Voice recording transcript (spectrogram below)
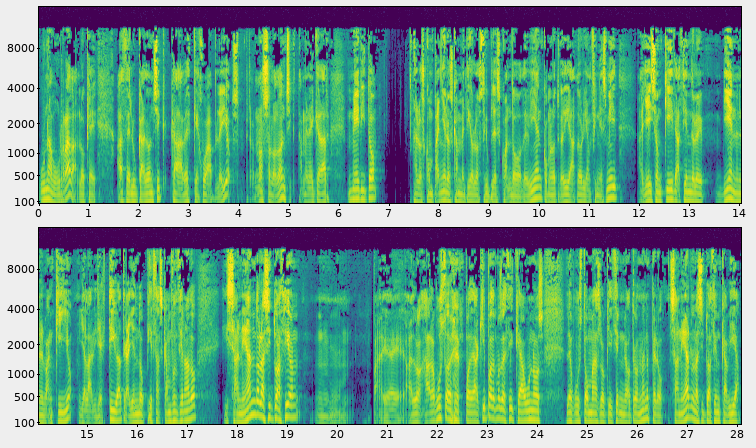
una burrada lo que hace Luka Doncic cada vez que juega playoffs. Pero no solo Doncic, también hay que dar mérito a los compañeros que han metido los triples cuando debían, como el otro día Dorian Finney-Smith, a Jason Kidd haciéndole bien en el banquillo y a la directiva trayendo piezas que han funcionado y saneando la situación mm, eh, al, gusto, pues aquí podemos decir que a unos les gustó más lo que hicieron y a otros menos, pero sanearon la situación que había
